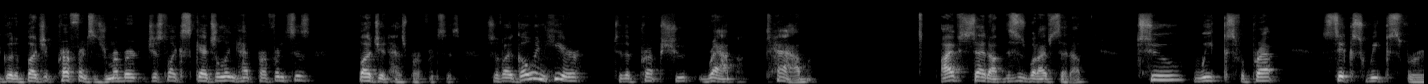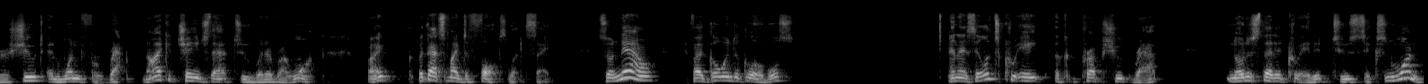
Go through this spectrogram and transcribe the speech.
You go to budget preferences. Remember, just like scheduling had preferences, budget has preferences. So if I go in here to the prep, shoot, wrap tab, I've set up, this is what I've set up, two weeks for prep, six weeks for shoot, and one for wrap. Now I could change that to whatever I want, right? But that's my default, let's say. So now if I go into globals and I say, let's create a prep, shoot, wrap, notice that it created two, six, and one.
